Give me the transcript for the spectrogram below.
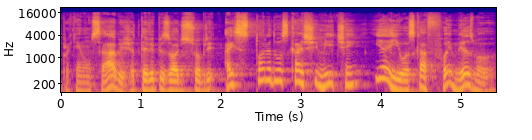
para quem não sabe, já teve episódio sobre a história do Oscar Schmidt, hein? E aí, o Oscar foi mesmo?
